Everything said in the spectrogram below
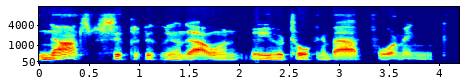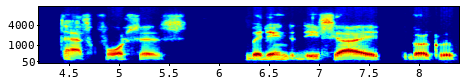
Not specifically on that one. We were talking about forming task forces within the DCI work group,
